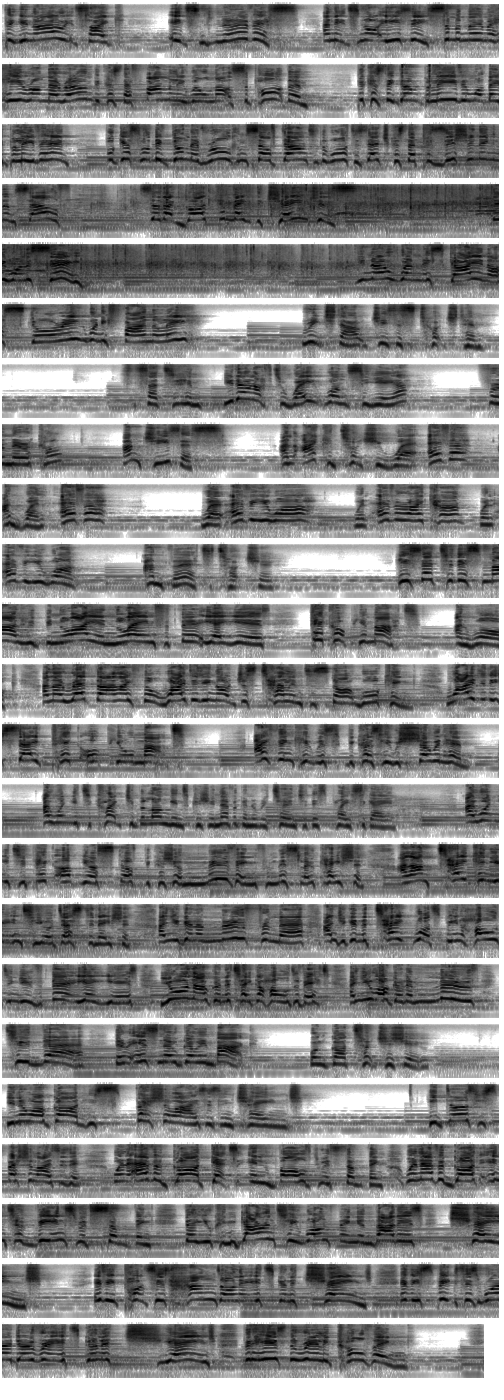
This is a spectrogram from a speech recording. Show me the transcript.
But you know, it's like, it's nervous. And it's not easy. Some of them are here on their own because their family will not support them because they don't believe in what they believe in. But guess what they've done? They've rolled themselves down to the water's edge because they're positioning themselves so that God can make the changes they want to see. You know, when this guy in our story, when he finally reached out, Jesus touched him said to him, You don't have to wait once a year for a miracle. I'm Jesus, and I can touch you wherever and whenever, wherever you are, whenever I can, whenever you want. I'm there to touch you. He said to this man who'd been lying lame for 38 years, Pick up your mat and walk. And I read that and I thought, why did he not just tell him to start walking? Why did he say, pick up your mat? I think it was because he was showing him, I want you to collect your belongings because you're never going to return to this place again. I want you to pick up your stuff because you're moving from this location and I'm taking you into your destination. And you're going to move from there and you're going to take what's been holding you for 38 years. You're now going to take a hold of it and you are going to move to there. There is no going back when God touches you. You know, our God, He specializes in change. He does, he specializes it. Whenever God gets involved with something, whenever God intervenes with something, that you can guarantee one thing, and that is change. If he puts his hand on it, it's going to change. If he speaks his word over it, it's going to change. But here's the really cool thing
